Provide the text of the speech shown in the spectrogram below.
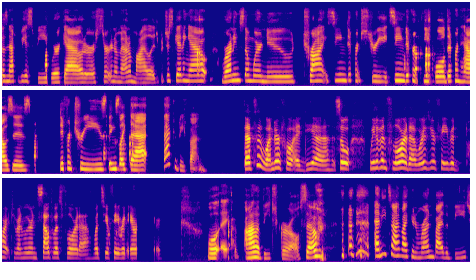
doesn't have to be a speed workout or a certain amount of mileage, but just getting out, running somewhere new, trying seeing different streets, seeing different people, different houses, different trees, things like that. That could be fun. That's a wonderful idea. So we live in Florida. Where's your favorite part to run? We're in Southwest Florida. What's your favorite area? Here? Well, eh, I'm a beach girl, so anytime I can run by the beach,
